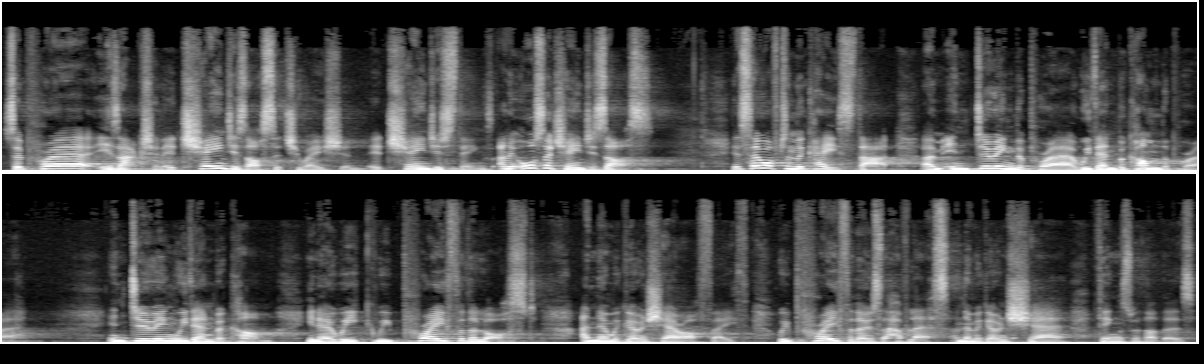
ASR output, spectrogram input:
So, prayer is action. It changes our situation, it changes things, and it also changes us. It's so often the case that um, in doing the prayer, we then become the prayer. In doing, we then become. You know, we, we pray for the lost and then we go and share our faith. We pray for those that have less and then we go and share things with others.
